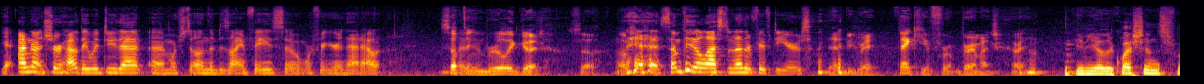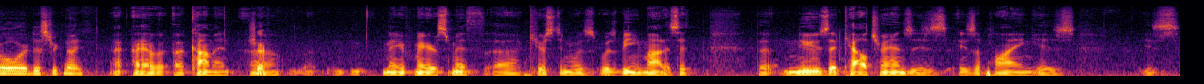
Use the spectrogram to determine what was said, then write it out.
Yeah, I'm not sure how they would do that. Um, we're still in the design phase, so we're figuring that out. Something really good. So okay, Something that'll last another 50 years. that'd be great. Thank you for very much. All right. Any other questions for District Nine? I, I have a, a comment. Sure. Uh, Mayor, Mayor Smith, uh, Kirsten was, was being modest. That the news that Caltrans is, is applying is, is,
